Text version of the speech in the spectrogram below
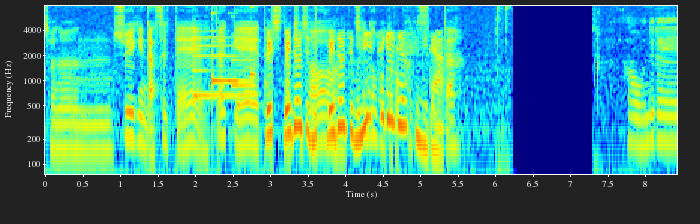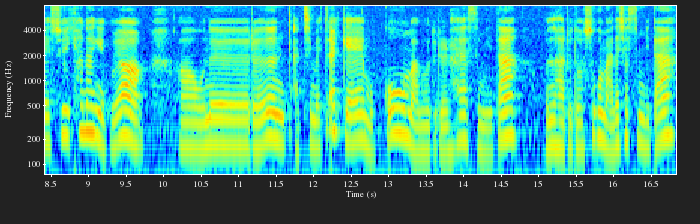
저는 수익이 났을 때 짧게 매- 다시 매도 낮춰서 주문- 매도 주문이 챙겨보도록 체결되었습니다. 하겠습니다. 아, 오늘의 수익 현황이고요. 어, 오늘은 아침에 짧게 먹고 마무리를 하였습니다. 오늘 하루도 수고 많으셨습니다.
